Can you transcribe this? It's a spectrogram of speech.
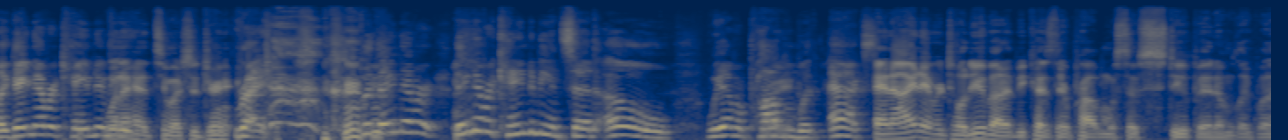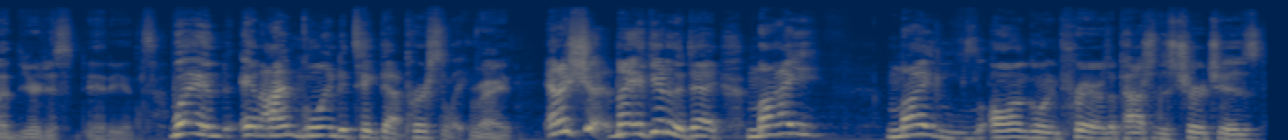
Like they never came to me when i had too much to drink Right. but they never they never came to me and said, "Oh, we have a problem Right. with X." and i never told you about it because their problem was so stupid i was like well you're just idiots well, and and I'm going to take that personally. right And I should. But at the end of the day, my my ongoing prayer as a pastor of this church is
